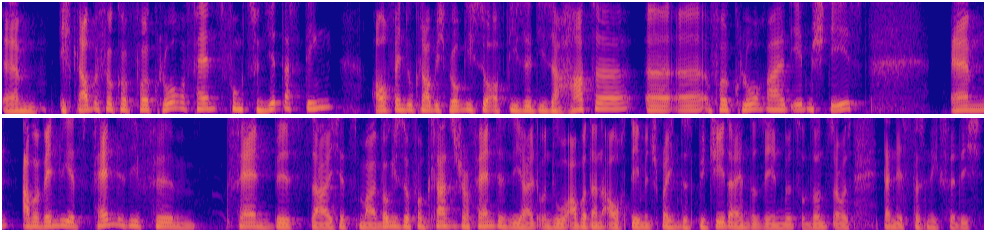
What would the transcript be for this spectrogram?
Ähm, ich glaube, für Folklore-Fans funktioniert das Ding auch wenn du, glaube ich, wirklich so auf diese, diese harte äh, äh, Folklore halt eben stehst. Ähm, aber wenn du jetzt Fantasy-Film Fan bist, sage ich jetzt mal, wirklich so von klassischer Fantasy halt und du aber dann auch dementsprechend das Budget dahinter sehen willst und sonst irgendwas, dann ist das nichts für dich.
